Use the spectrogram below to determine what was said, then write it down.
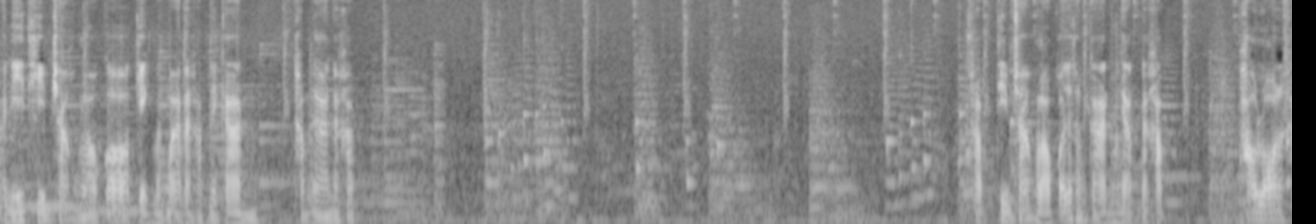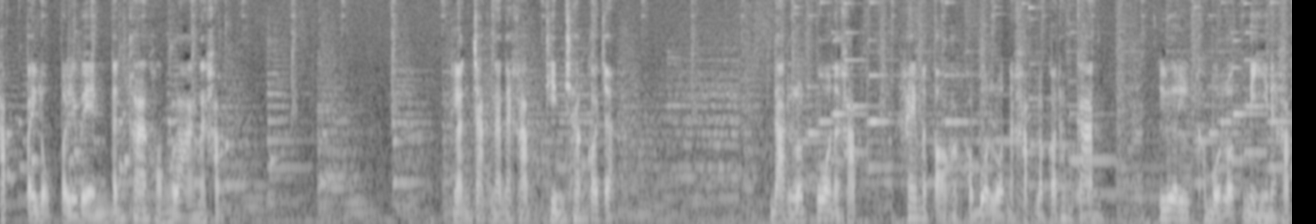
อันนี้ทีมช่างของเราก็เก่งมากๆนะครับในการทำงานนะครับ ครับ ทีมช่างของเราก็จะทำการงัดนะครับเพาล้อนะครับ ไปหลบบริเวณด้านข้างของรางนะครับ หลังจากนั้นนะครับ ทีมช่างก็จะดันรถพ่วงนะครับ ให้มาต่อกับขบวนรถนะครับ แล้วก็ทำการเลื่อนขบวนรถหนีนะครับ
